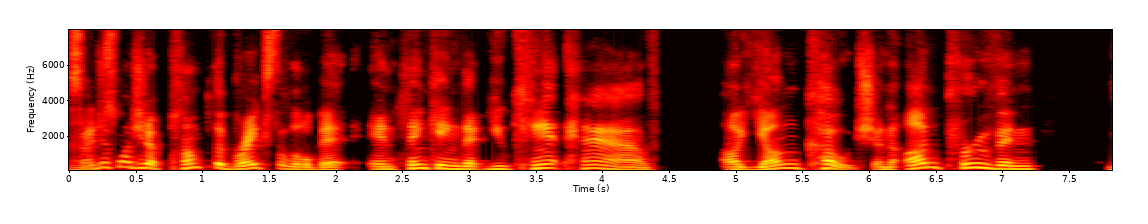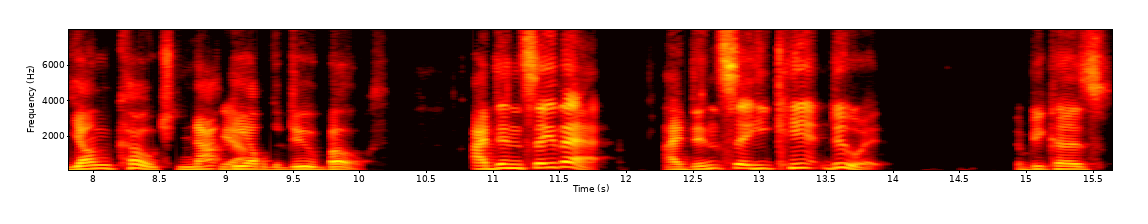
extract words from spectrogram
So I Mhm. just want you to pump the brakes a little bit and thinking that you can't have a young coach, an unproven young coach, not be able to do both. I didn't say that. I didn't say he can't do it because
